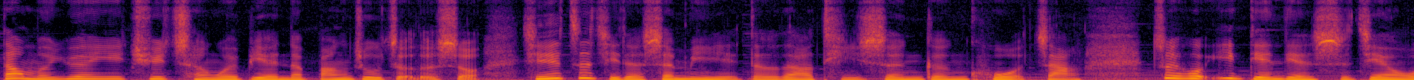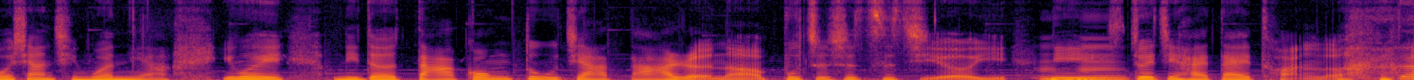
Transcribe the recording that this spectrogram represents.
当我们愿意去成为别人的帮助者的时候，其实自己的生命也得到提升跟扩张。最后一点点时间，我想请问你啊，因为你的打工度假达人啊，不只是自己而已，你最近还带团了，对，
